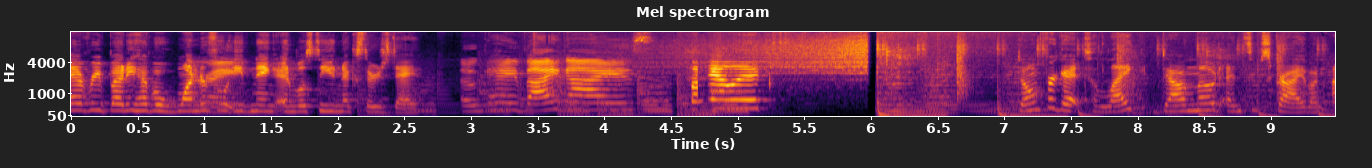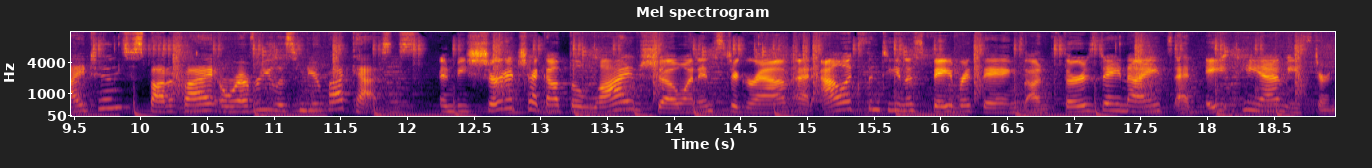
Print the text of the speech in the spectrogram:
everybody, have a wonderful right. evening, and we'll see you next Thursday. Okay. Bye, guys. Bye, Alex. Don't forget to like, download, and subscribe on iTunes, Spotify, or wherever you listen to your podcasts. And be sure to check out the live show on Instagram at Alex and Tina's Favorite Things on Thursday nights at 8 p.m. Eastern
